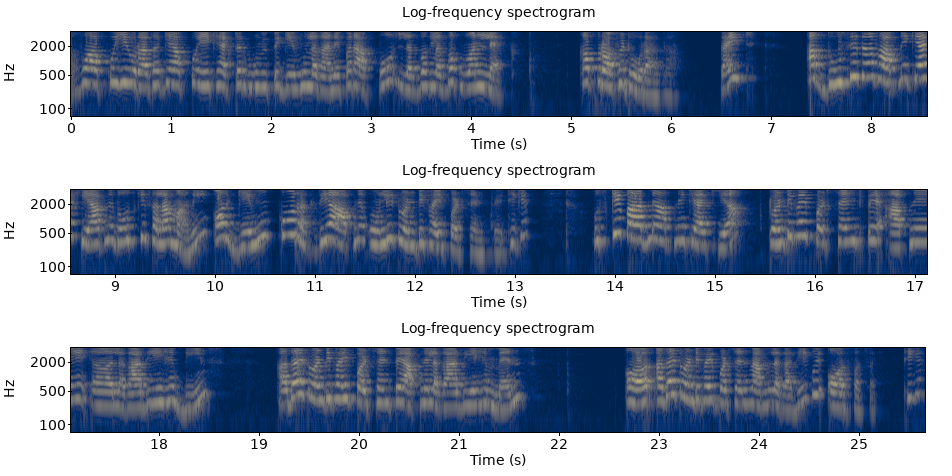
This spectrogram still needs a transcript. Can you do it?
वो आपको ये हो रहा था कि आपको एक हेक्टेयर भूमि पे गेहूँ लगाने पर आपको लगभग लगभग वन लैख का प्रॉफिट हो रहा था राइट अब दूसरी तरफ़ आपने क्या किया? आपने दोस्त की सलाह मानी और गेहूँ को रख दिया आपने ओनली ट्वेंटी फाइव परसेंट पे, ठीक है? उसके बाद में आपने क्या किया? ट्वेंटी फाइव परसेंट पे आपने लगा दिए हैं beans other twenty five percent पे आपने लगा दिए हैं मेन्स और अदर ट्वेंटी फाइव परसेंट में आपने लगा दिए कोई और फ़सल, ठीक है?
